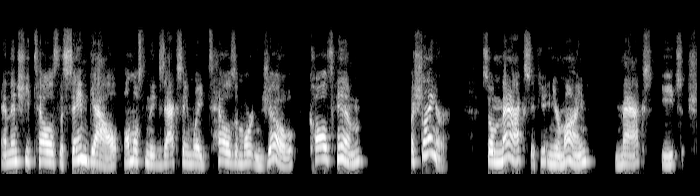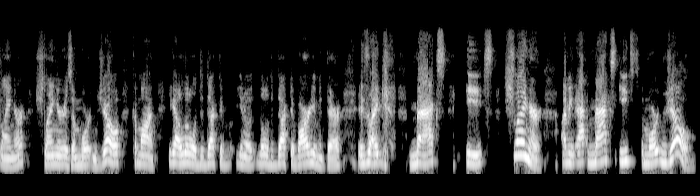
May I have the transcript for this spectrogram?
and then she tells the same gal, almost in the exact same way, tells Immortan Joe, calls him a Schlanger. So Max, if you in your mind, Max eats Schlanger. Schlanger is Immortan Joe. Come on, you got a little deductive, you know, little deductive argument there. It's like Max eats Schlanger. I mean, Max eats Morton Joe.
